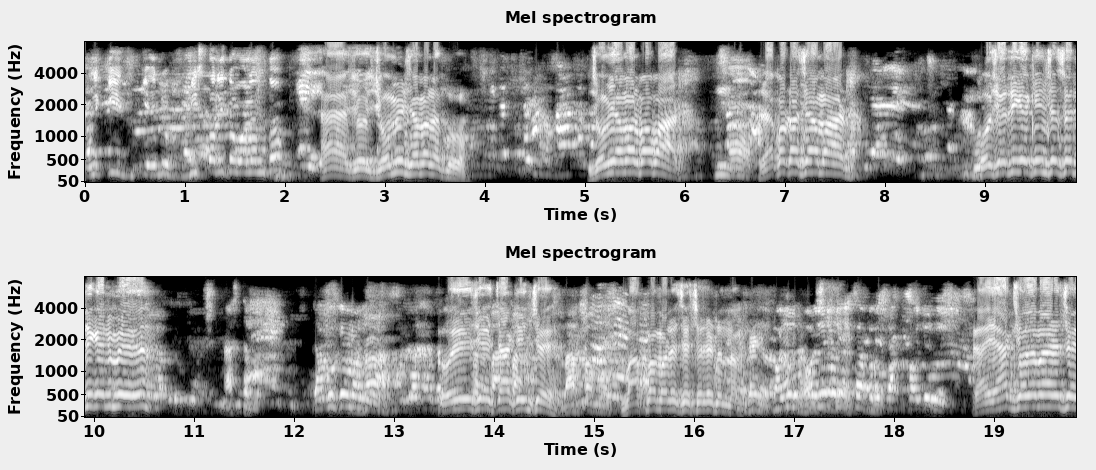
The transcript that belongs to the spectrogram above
মানে কি কি বিস্তারিত বলেন তো। হ্যাঁ জমির ঝামেলা তো। জমি আমার বাবার। হ্যাঁ। রেকর্ড আছে আমার। ও যেদিকে কিনছে সেদিকে নিবে। ওই যে যা কিনছে। বাপ্পা মারেছে ছেলেটার নাম। এই এক জনে মেরেছে।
